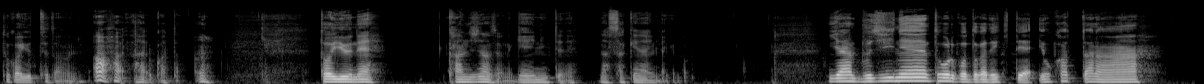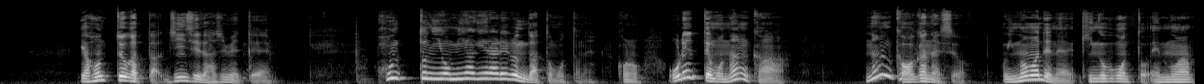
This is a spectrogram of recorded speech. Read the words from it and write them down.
とか言ってたのに。あ、はい、はい、よかった。うん。というね、感じなんですよね。芸人ってね。情けないんだけど。いや、無事ね、通ることができてよかったないや、ほんとよかった。人生で初めて、本当に読み上げられるんだと思ったね。この、俺ってもうなんか、なんかわかんないですよ。今までね、キングオブコント、M1、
